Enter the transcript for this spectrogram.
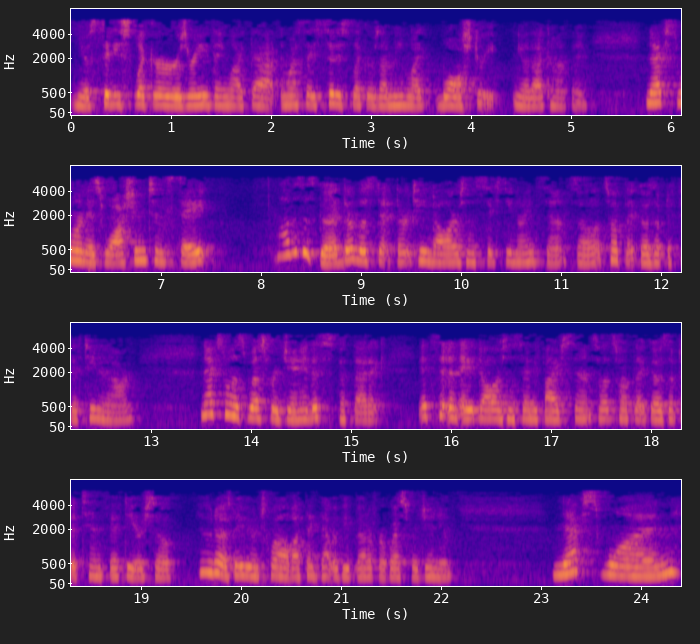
you know city slickers or anything like that. And when I say city slickers, I mean like Wall Street, you know that kind of thing. Next one is Washington State. Well, this is good. They're listed at thirteen dollars and sixty nine cents. So let's hope that goes up to fifteen an hour. Next one is West Virginia. This is pathetic. It's sitting at eight dollars and seventy five cents. So let's hope that goes up to ten fifty or so. Who knows? Maybe even 12. I think that would be better for West Virginia. Next one,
